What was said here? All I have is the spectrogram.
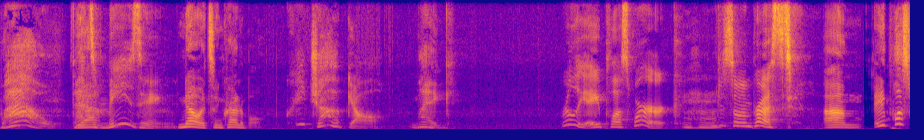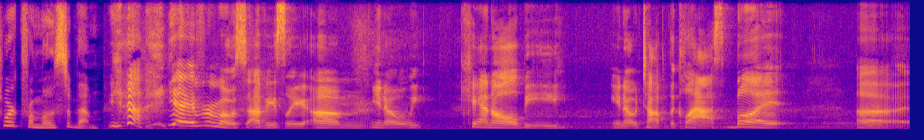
Wow. That's Yeah. amazing. No, it's incredible. Great job, y'all. Like really A plus work. Mm-hmm. I'm just so impressed. Um, a plus work from most of them. Yeah, yeah, for most, obviously. Um, you know, we can't all be, you know, top of the class, but uh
